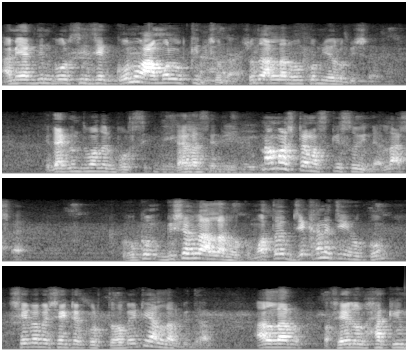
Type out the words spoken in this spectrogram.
আমি একদিন বলছি যে কোনো আমল কিচ্ছু না। শুধু আল্লাহর হুকুমই হলো বিষয়। এটা একদিন তোমাদের বলছি, খেয়াল আছে? নামাজ টামাজ কিছুই না লাশায় হুকুম, বিষয় হলো আল্লাহর হুকুম। অতএব যেখানে যে হুকুম, সেভাবে সেইটা করতে হবে এটি আল্লাহর বিধান। আল্লাহর ফেলুল হাকিম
